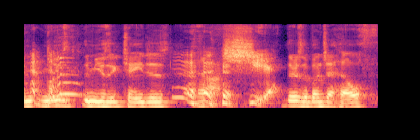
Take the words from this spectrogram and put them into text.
And mus- the music changes. ah, shit. There's a bunch of health.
